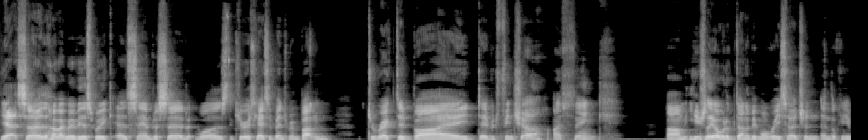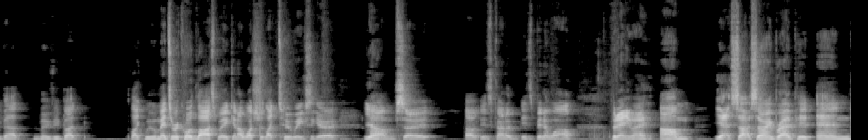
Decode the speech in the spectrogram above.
Yeah, so the homework movie this week, as Sam just said, was The Curious Case of Benjamin Button, directed by David Fincher, I think. Um, usually I would have done a bit more research and, and looking about the movie, but like we were meant to record last week and I watched it like two weeks ago. Um, so uh, it's kind of it's been a while, but anyway, um, yeah, so, starring Brad Pitt and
